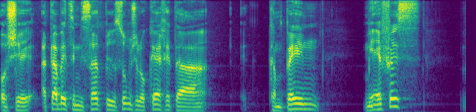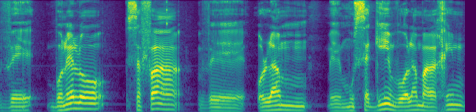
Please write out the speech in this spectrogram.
או שאתה בעצם משרד פרסום שלוקח את הקמפיין מאפס, ובונה לו שפה ועולם אה, מושגים ועולם ערכים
